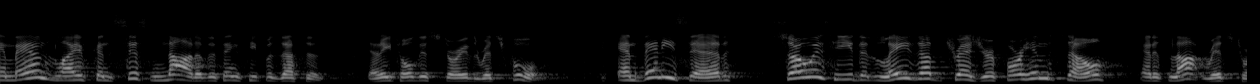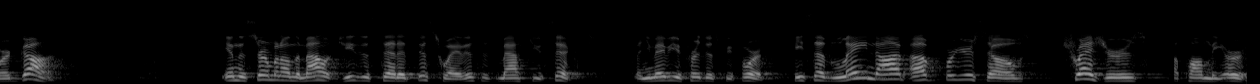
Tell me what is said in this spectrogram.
A man's life consists not of the things he possesses. And he told this story of the rich fool. And then he said, So is he that lays up treasure for himself and is not rich toward God. In the Sermon on the Mount, Jesus said it this way. This is Matthew 6. And you maybe you've heard this before. He said, Lay not up for yourselves treasures upon the earth.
